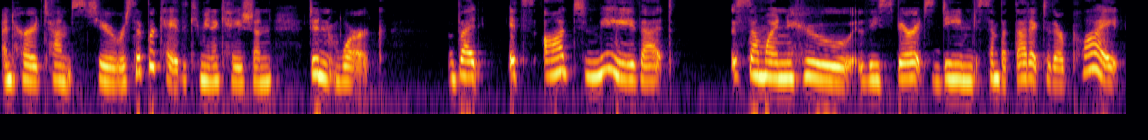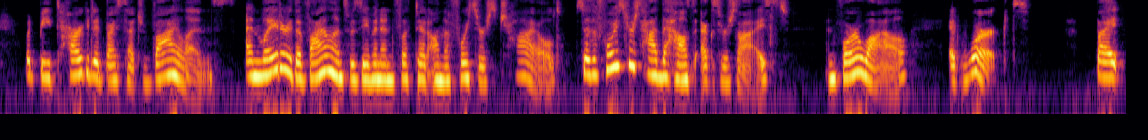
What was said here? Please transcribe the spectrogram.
and her attempts to reciprocate the communication didn't work. But it's odd to me that someone who the spirits deemed sympathetic to their plight would be targeted by such violence. And later, the violence was even inflicted on the Foysters' child. So the Foysters had the house exorcised, and for a while, it worked. But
